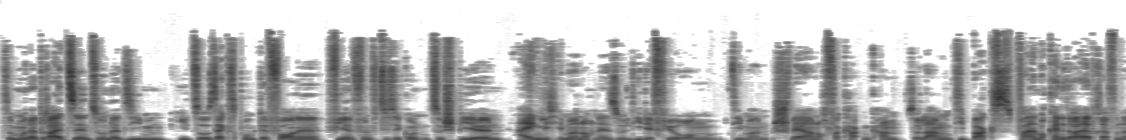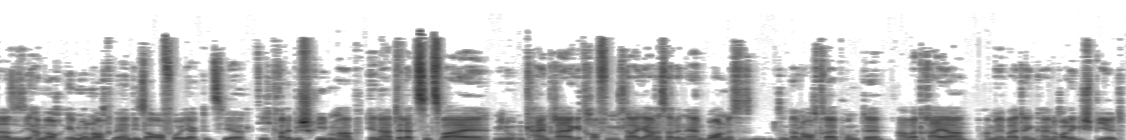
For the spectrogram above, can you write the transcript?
Zum 113 zu 107. Heat so sechs Punkte vorne, 54 Sekunden zu spielen. Eigentlich immer noch eine solide Führung, die man schwer noch verkacken kann, solange die Bucks vor allem auch keine Dreier treffen. Also sie haben ja auch immer noch während dieser Aufholjagd jetzt hier, die ich gerade beschrieben habe, innerhalb der letzten zwei Minuten keinen Dreier getroffen. Klar, Janis hat den And One, das sind dann auch drei Punkte, aber Dreier haben ja weiterhin keine Rolle gespielt.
